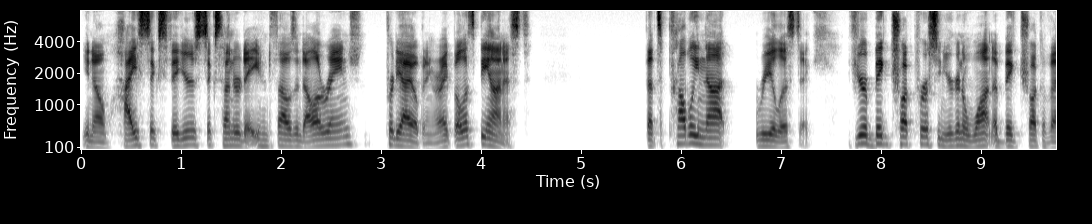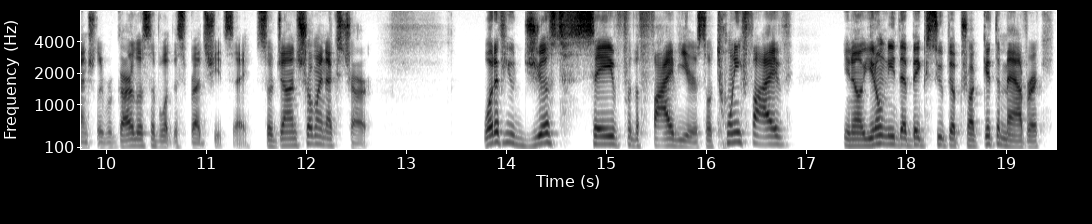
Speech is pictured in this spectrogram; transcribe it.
you know, high six figures, 600 to 800,000 dollar range. Pretty eye opening, right? But let's be honest. That's probably not realistic. If you're a big truck person, you're going to want a big truck eventually, regardless of what the spreadsheets say. So, John, show my next chart. What if you just save for the five years? So, 25, you know, you don't need that big souped up truck, get the Maverick.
